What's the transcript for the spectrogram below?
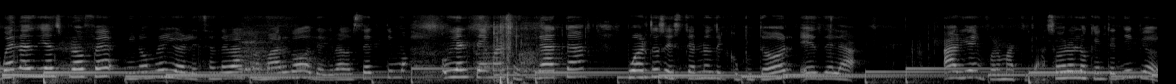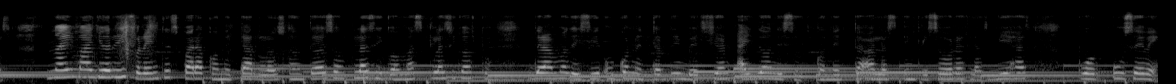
Buenos días, profe. Mi nombre es Alexandra Camargo, de grado séptimo. Hoy el tema se trata puertos externos del computador, es de la área de informática. Sobre lo que entendí es, no hay mayores diferentes para conectarlos. Los conectores son clásicos, más clásicos podríamos decir un conector de inversión, ahí donde se conecta a las impresoras, las viejas, por USB.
